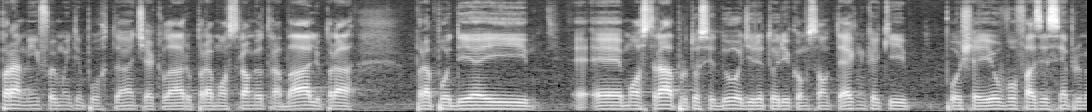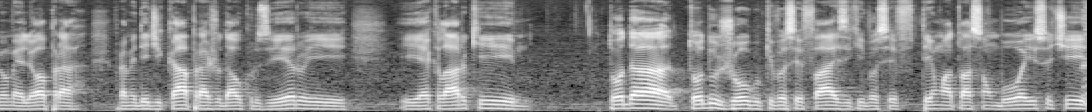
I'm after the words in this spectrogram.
para mim foi muito importante, é claro, para mostrar o meu trabalho, para poder aí, é, é, mostrar para o torcedor, diretoria e comissão técnica que, poxa, eu vou fazer sempre o meu melhor para me dedicar, para ajudar o Cruzeiro. E, e é claro que toda, todo jogo que você faz e que você tem uma atuação boa, isso te,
